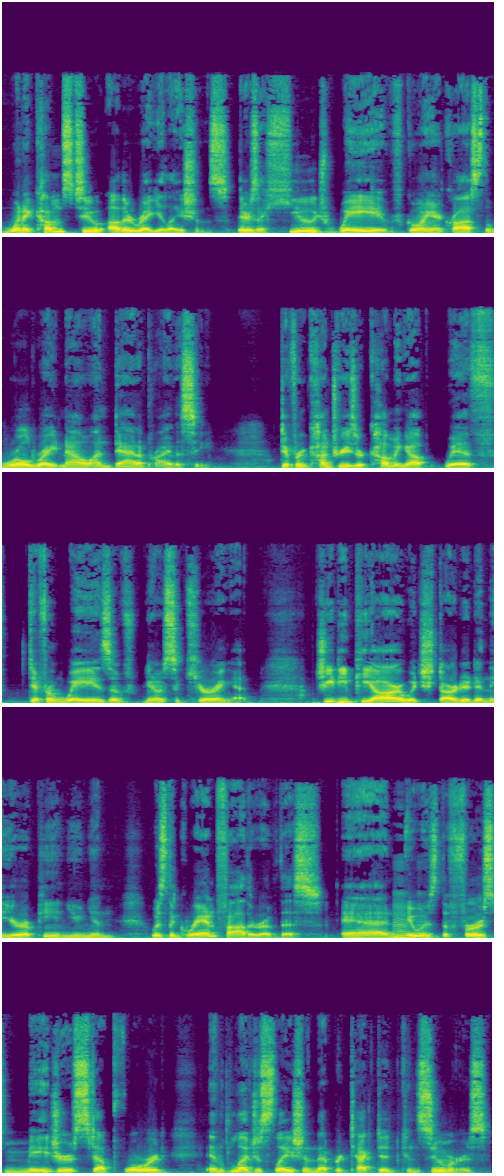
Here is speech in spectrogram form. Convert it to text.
When it comes to other regulations, there's a huge wave going across the world right now on data privacy. Different countries are coming up with different ways of, you know, securing it. GDPR, which started in the European Union, was the grandfather of this. And mm-hmm. it was the first major step forward in legislation that protected consumers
